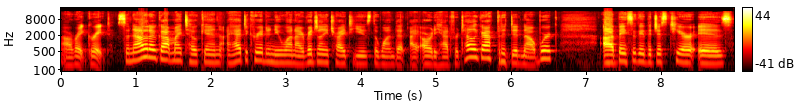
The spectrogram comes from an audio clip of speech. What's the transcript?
All right, great. So now that I've got my token, I had to create a new one. I originally tried to use the one that I already had for Telegraf, but it did not work. Uh, basically, the gist here is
